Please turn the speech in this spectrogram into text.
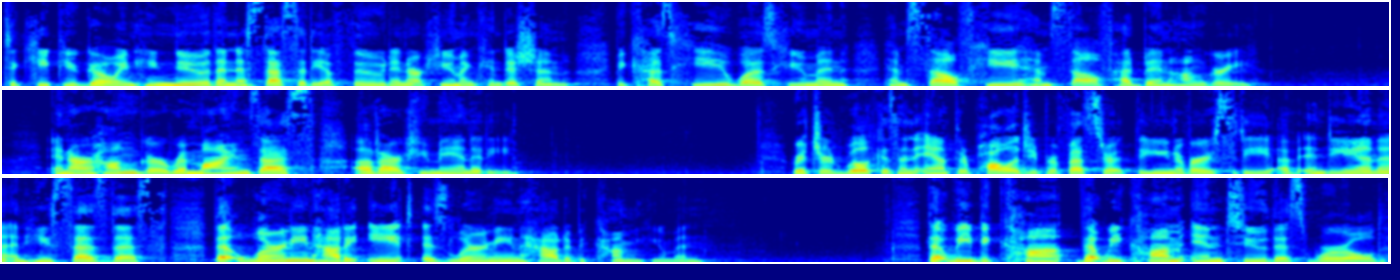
to keep you going. He knew the necessity of food in our human condition because he was human himself. He himself had been hungry. And our hunger reminds us of our humanity. Richard Wilk is an anthropology professor at the University of Indiana, and he says this that learning how to eat is learning how to become human. that we, become, that we come into this world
